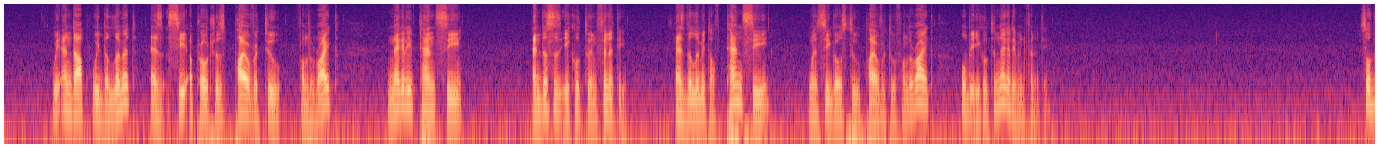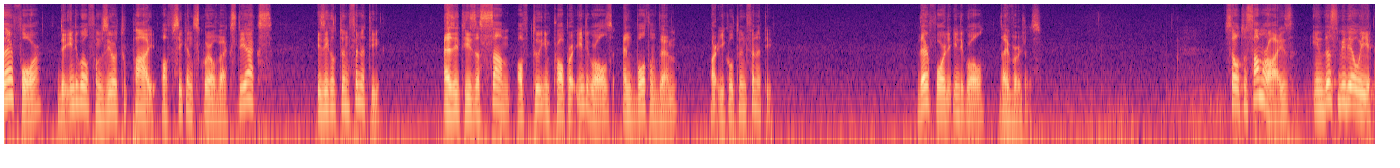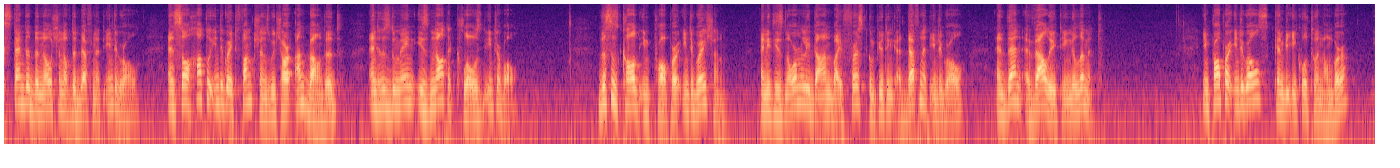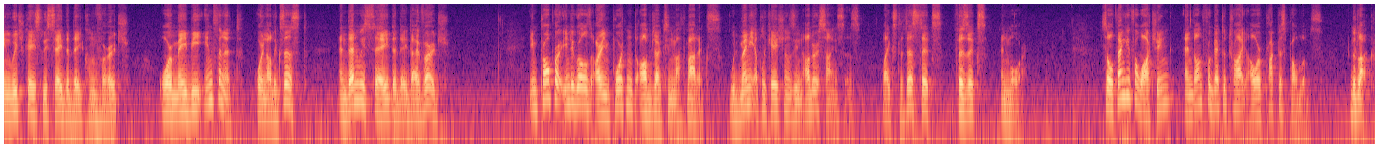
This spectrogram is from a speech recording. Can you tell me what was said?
we end up with the limit as c approaches pi over 2 from the right, negative tan c and this is equal to infinity, as the limit of tan c, when c goes to pi over 2 from the right, will be equal to negative infinity. So therefore, the integral from 0 to pi of secant square of x dx is equal to infinity, as it is a sum of two improper integrals and both of them are equal to infinity. Therefore, the integral diverges. So to summarize, in this video we extended the notion of the definite integral and saw how to integrate functions which are unbounded and whose domain is not a closed interval. This is called improper integration, and it is normally done by first computing a definite integral and then evaluating a limit. Improper integrals can be equal to a number, in which case we say that they converge, or may be infinite or not exist, and then we say that they diverge. Improper integrals are important objects in mathematics, with many applications in other sciences, like statistics, physics, and more. So thank you for watching, and don't forget to try our practice problems. Good luck!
